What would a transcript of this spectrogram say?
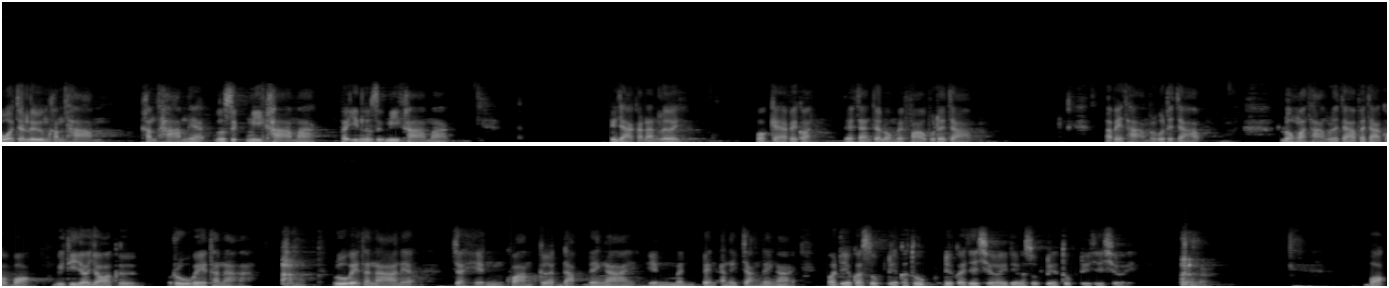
กลัวจะลืมคำถาม คำถามเนี่ยรู้สึกมีค่ามาก พระอินทร์รู้สึกมีค่ามากอย่าก็นั้นเลยพวกแกไปก่อน เดี๋ยวท่านจะลงไปเฝ้าพระพุทธเจ้าแล้วไปถามพระพุทธเจ้า ลงมาถามพระพุทธเจ้า พระเจ้าก็บอกวิธีย่อๆคือ รู้เวทนา รู้เวทนาเนี่ยจะเห็นความเกิดดับได้ง่าย เห็นมันเป็นอนิจจังได้ง่ายว่าเดี๋ยวก็สุขเดี๋ยวก็ทุกข์เดี๋ยวก็เฉยเฉยเดี๋ยวก็สุขเดี๋ยวทุกข์เดี๋ยวเฉยเฉยบอก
